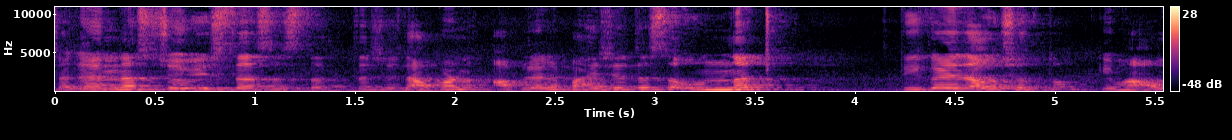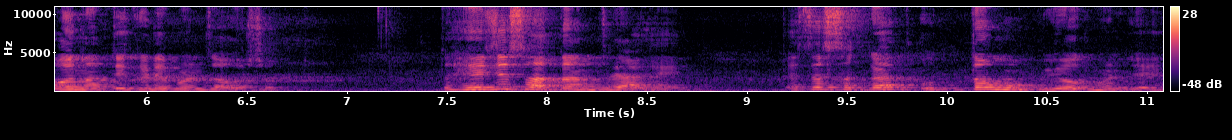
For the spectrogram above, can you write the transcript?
सगळ्यांनाच चोवीस तास असतात. तसेच आपण आपल्याला पाहिजे तसं उन्नत तिकडे जाऊ शकतो किंवा अवनतीकडे पण जाऊ शकतो. तर हे जे स्वातंत्र्य आहे त्याचा सगळ्यात उत्तम उपयोग म्हणजे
